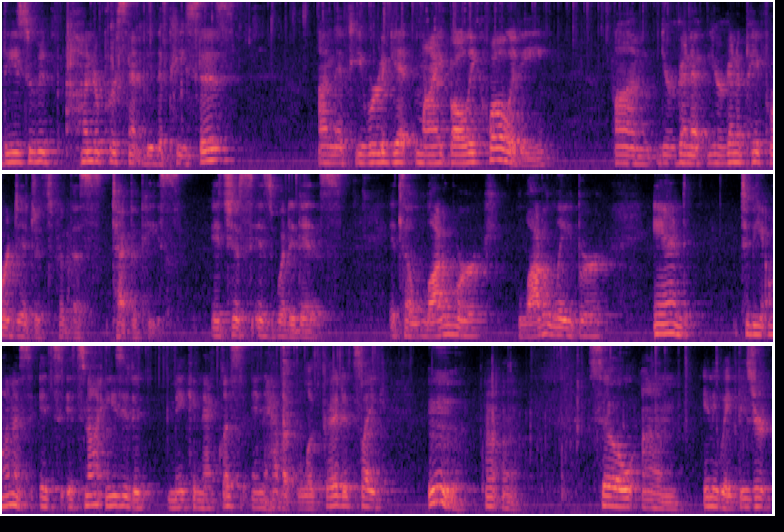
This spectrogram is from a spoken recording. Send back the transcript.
these would 100% be the pieces. Um, if you were to get my Bali quality, um, you're gonna you're gonna pay four digits for this type of piece. It just is what it is. It's a lot of work, a lot of labor, and to be honest, it's it's not easy to make a necklace and have it look good. It's like, ooh, uh-uh. So um, anyway, these are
